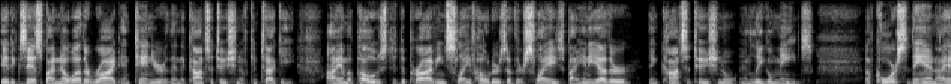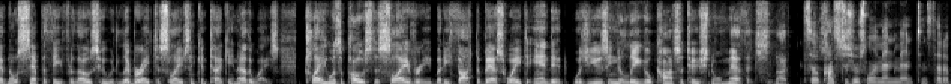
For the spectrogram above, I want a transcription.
It exists by no other right and tenure than the Constitution of Kentucky. I am opposed to depriving slaveholders of their slaves by any other than constitutional and legal means. Of course, then, I have no sympathy for those who would liberate the slaves in Kentucky in other ways. Clay was opposed to slavery, but he thought the best way to end it was using the legal constitutional methods, not so constitutional amendment instead of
